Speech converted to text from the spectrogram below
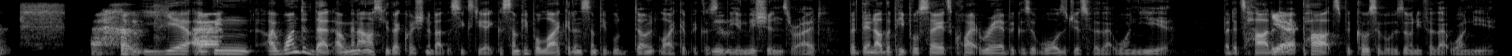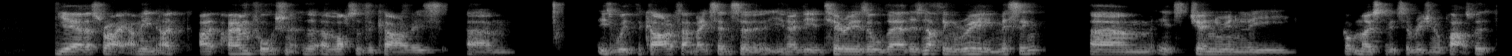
um, Yeah, I've been. I wondered that. I'm going to ask you that question about the 68 because some people like it and some people don't like it because of Mm. the emissions, right? But then other people say it's quite rare because it was just for that one year. But it's harder to get parts because of it was only for that one year. Yeah, that's right. I mean, I, I, I am fortunate that a lot of the car is um, is with the car, if that makes sense. So you know, the interior is all there. There's nothing really missing. Um, it's genuinely got most of its original parts. But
